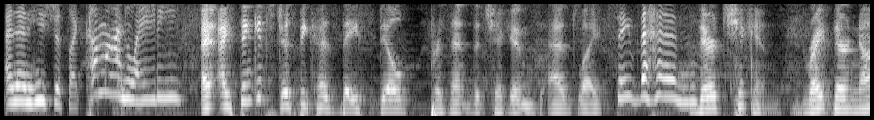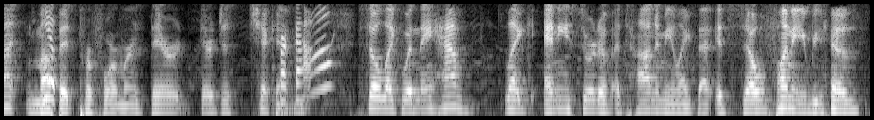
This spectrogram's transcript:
and then he's just like, "Come on, ladies, And I think it's just because they still present the chickens as like save the hens." they're chickens, right? They're not Muppet performers. They're they're just chickens. So like when they have like any sort of autonomy like that, it's so funny because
